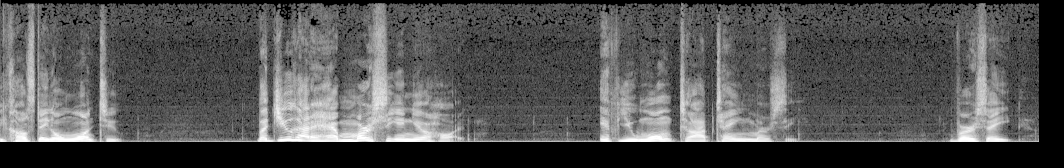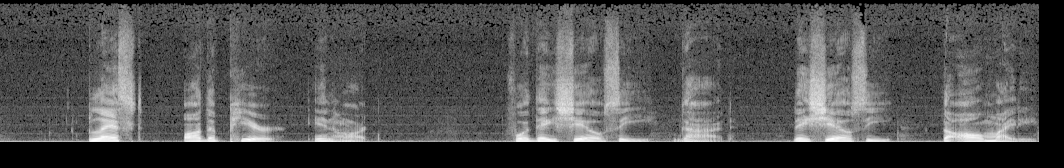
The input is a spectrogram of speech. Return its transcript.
because they don't want to. But you got to have mercy in your heart if you want to obtain mercy. Verse 8 Blessed are the pure in heart, for they shall see God. They shall see the Almighty.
